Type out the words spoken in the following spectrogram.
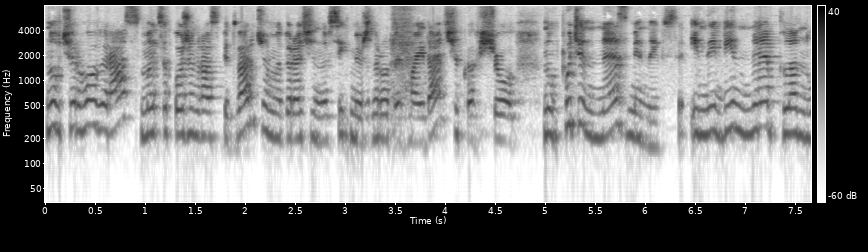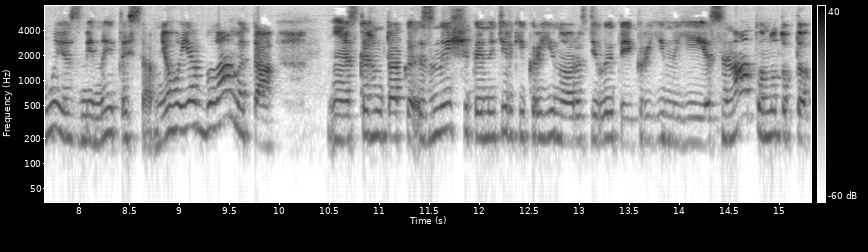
ну в черговий раз ми це кожен раз підтверджуємо. До речі, на всіх міжнародних майданчиках, що ну Путін не змінився і не він не планує змінитися. В нього як була мета. Скажімо так, знищити не тільки країну, а розділити і країни ЄС і НАТО. Ну тобто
